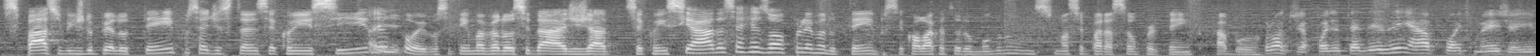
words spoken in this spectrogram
espaço dividido pelo tempo, se a distância é conhecida, Aí. pô, e você tem uma velocidade já sequenciada, você resolve o problema do tempo. Você coloca todo mundo numa separação por tempo. Acabou. Pronto, já pode até desenhar a point merge aí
